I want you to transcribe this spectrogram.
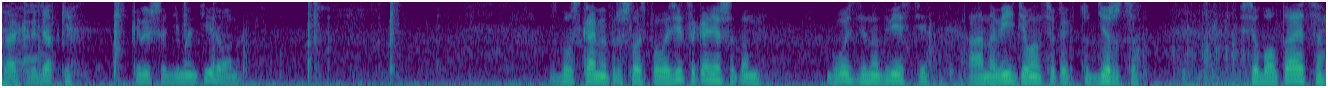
Так, ребятки, крыша демонтирована. С брусками пришлось повозиться, конечно, там гвозди на 200. А на видите, вон все как тут держится. Все болтается.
